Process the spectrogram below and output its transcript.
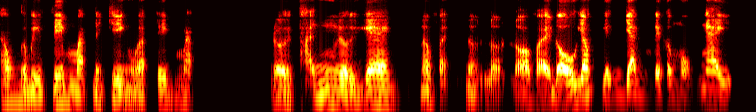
không có bị tim mạch nó chuyển qua tim mạch. Rồi thận rồi gan nó phải nó, nó, nó phải đổ dốc dần dần để có một ngày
